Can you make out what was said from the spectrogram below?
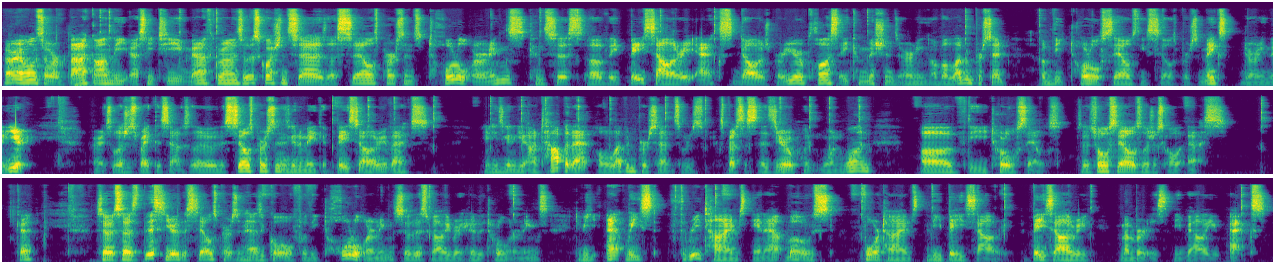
All right, everyone, so we're back on the SAT math grind. So this question says a salesperson's total earnings consists of a base salary X dollars per year plus a commissions earning of 11% of the total sales the salesperson makes during the year. All right, so let's just write this out. So the salesperson is going to make a base salary of X, and he's going to get on top of that 11%. So we'll just express this as 0.11 of the total sales. So the total sales, let's just call it S. Okay. So it says this year the salesperson has a goal for the total earnings, so this value right here, the total earnings, to be at least three times and at most four times the base salary. The base salary, remember, is the value X.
